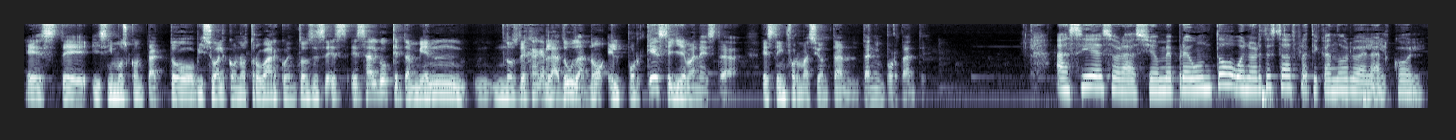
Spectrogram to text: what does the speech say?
este, hicimos contacto visual con otro barco. Entonces es, algo que también nos deja la duda, ¿no? El por qué se llevan esta, esta información tan, tan importante. Así es, Horacio. Me pregunto, bueno, ahorita estaba platicando lo del alcohol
